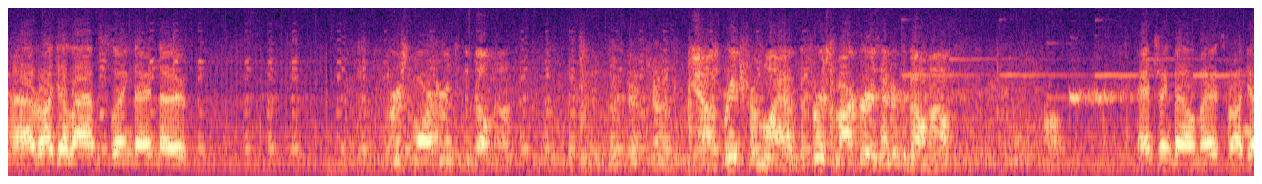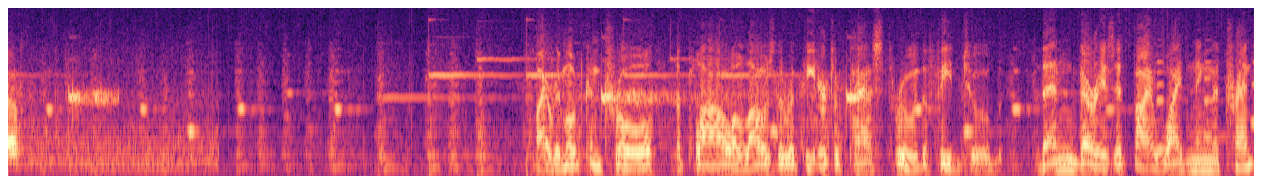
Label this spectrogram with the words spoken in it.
Uh, roger, lab. Slowing down now. First marker into the bell mouth. Took that, John. Yeah, bridge from lab. The first marker has entered the bell mouth. Entering bell mouth, roger. By remote control, the plow allows the repeater to pass through the feed tube, then buries it by widening the trench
